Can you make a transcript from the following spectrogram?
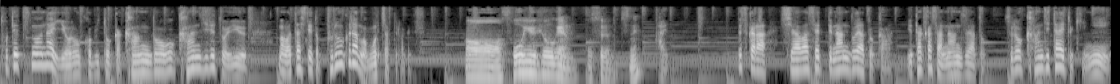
とてつもない喜びとか感動を感じるという、まあ私で言うとプログラムを持っちゃってるわけです。ああ、そういう表現をするんですね。はい。ですから、幸せって何ぞやとか、豊かさ何ぞやと、それを感じたいときに、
